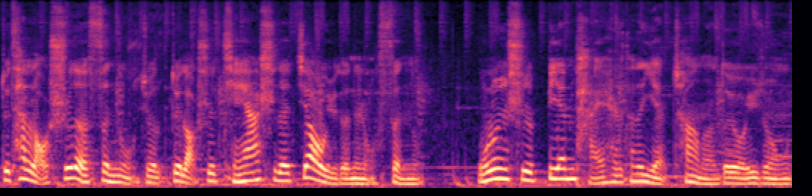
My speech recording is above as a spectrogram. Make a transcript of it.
对他老师的愤怒，就对老师填鸭式的教育的那种愤怒。无论是编排还是他的演唱呢，都有一种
